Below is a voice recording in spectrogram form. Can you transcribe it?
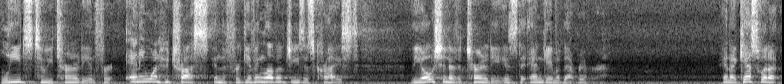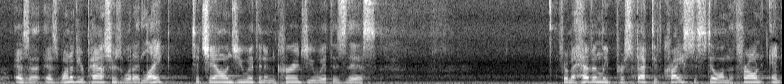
leads to eternity and for anyone who trusts in the forgiving love of jesus christ the ocean of eternity is the end game of that river. And I guess what I, as, a, as one of your pastors, what I'd like to challenge you with and encourage you with is this. From a heavenly perspective, Christ is still on the throne. And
